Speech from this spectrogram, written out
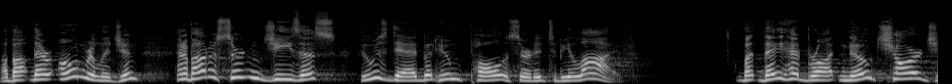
about their own religion and about a certain Jesus who was dead, but whom Paul asserted to be alive. But they had brought no charge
